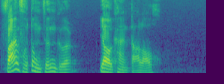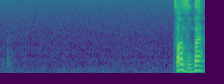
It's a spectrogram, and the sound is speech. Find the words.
反腐动真格。”要看打老虎，反腐败，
